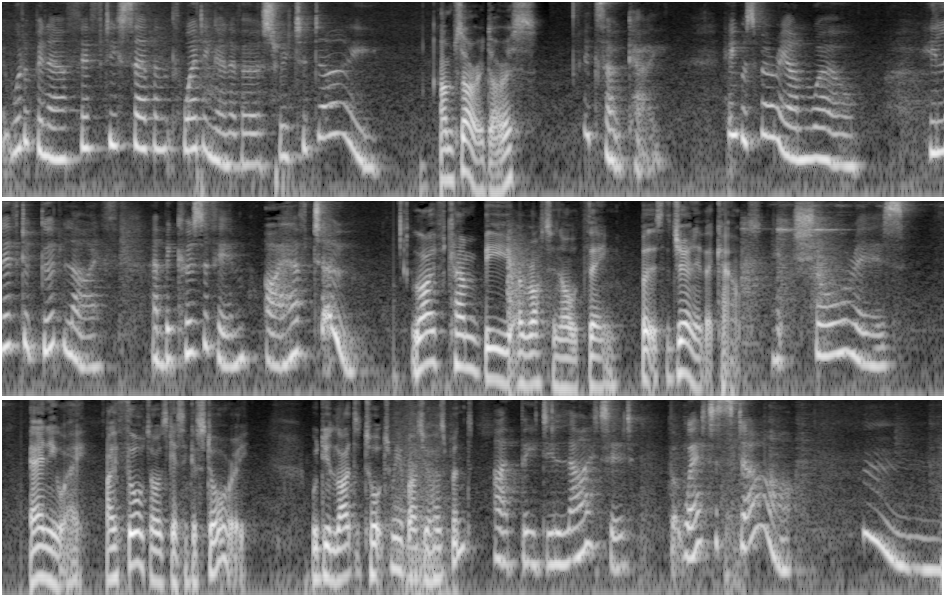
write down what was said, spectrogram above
It would have been our 57th wedding anniversary today. I'm sorry, Doris. It's okay. He was very unwell. He lived a good life, and because of him, I have too. Life can be a rotten old thing, but it's the journey that counts. It sure is. Anyway, I thought I was getting a story. Would you like to talk to me about your husband? I'd be delighted, but where to start? Hmm.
